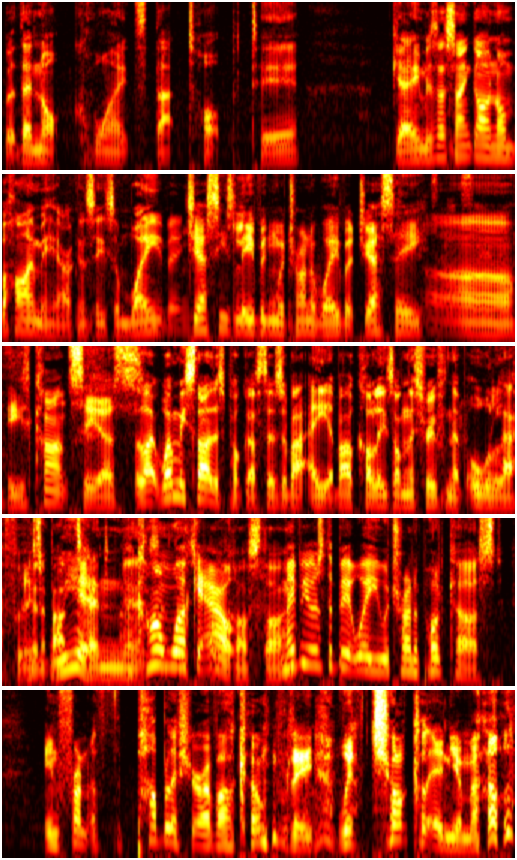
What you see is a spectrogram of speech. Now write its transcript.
but they're not quite that top tier game. Is there something going on behind me here? I can see some waving. Jesse's leaving. We're trying to wave at Jesse. Oh. He can't see us. Like when we started this podcast, there's about eight of our colleagues on this roof, and they've all left within It's about weird. ten minutes. I can't work it out. starting. Maybe it was the bit where you were trying to podcast in front of the publisher of our company with chocolate in your mouth.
